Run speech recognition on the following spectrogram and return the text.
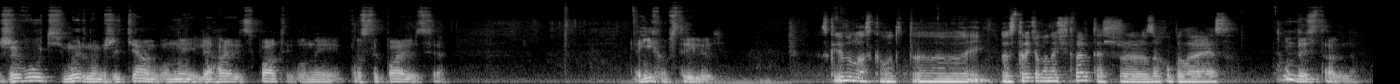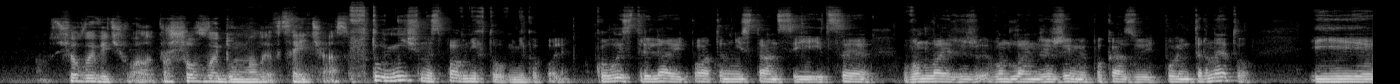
живуть мирним життям, вони лягають спати, вони просипаються, а їх обстрілюють. Скажіть, будь ласка, от е, з 3 на 4 ж е, захопили АЕС. Ну, десь так, да. Що ви відчували? Про що ви думали в цей час? В ту ніч не спав ніхто в Нікополі. Коли стріляють по атомній станції, і це в онлайн, в онлайн режимі показують по інтернету. І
